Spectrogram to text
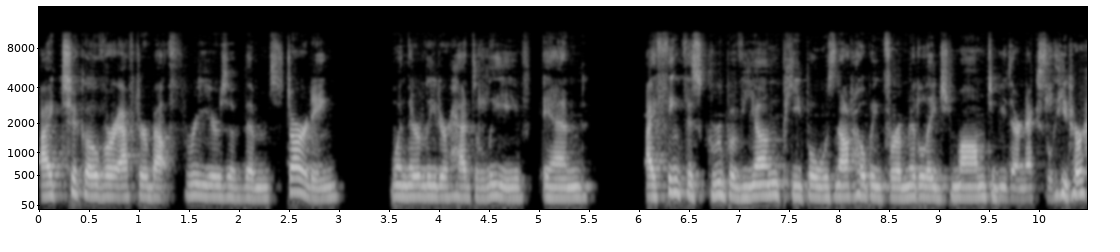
I took over after about three years of them starting when their leader had to leave. And I think this group of young people was not hoping for a middle aged mom to be their next leader.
